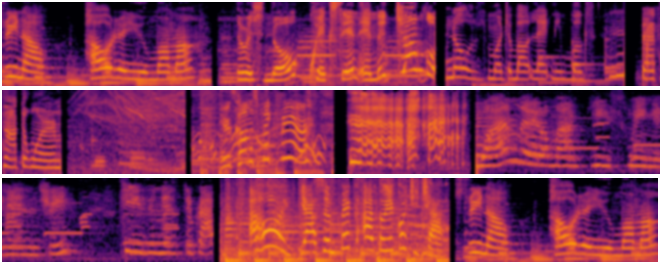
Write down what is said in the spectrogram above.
three now. How old are you, Mama? There is no quicksand in the jungle. Knows much about lightning bugs. That's not the worm. Here comes McMear. One little monkey swinging in the tree, teasing Mr. Crab. Ahoy! Ja sam Pek, a to je kočiča. Three now. How old are you, Mama?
